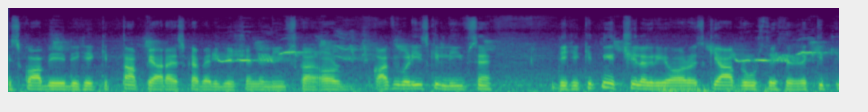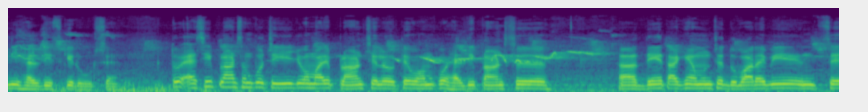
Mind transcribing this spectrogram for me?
इसको आप ये देखिए, कितना प्यारा इसका वेरिगेशन है लीव्स का, और काफ़ी बड़ी इसकी लीव्स हैं। देखिए, कितनी अच्छी लग रही है, और इसकी आप रूट्स देख सकते हैं कितनी हेल्दी इसकी रूट्स हैं। तो ऐसे ही प्लांट्स हमको चाहिए, जो हमारे प्लांट सेलर होते हैं, वो हमको हेल्दी प्लांट्स दें, ताकि हम उनसे दोबारा भी उनसे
